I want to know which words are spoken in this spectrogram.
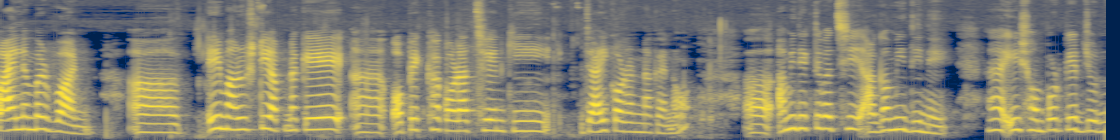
পাইল নাম্বার ওয়ান এই মানুষটি আপনাকে অপেক্ষা করাচ্ছেন কি যাই করান না কেন আমি দেখতে পাচ্ছি আগামী দিনে হ্যাঁ এই সম্পর্কের জন্য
